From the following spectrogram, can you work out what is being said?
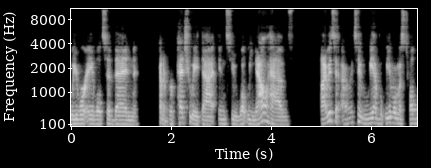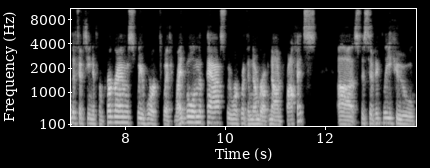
we were able to then kind of perpetuate that into what we now have I would say I would say we have we have almost 12 to 15 different programs. We've worked with Red Bull in the past. We work with a number of nonprofits uh, specifically who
